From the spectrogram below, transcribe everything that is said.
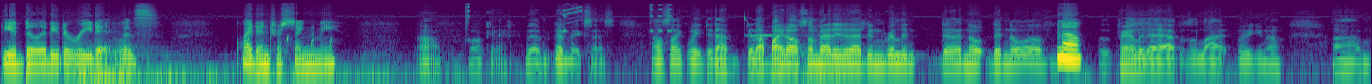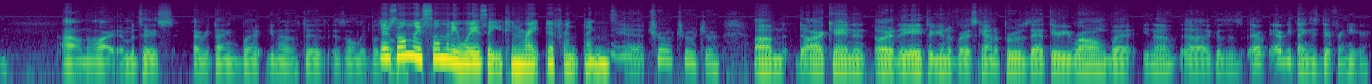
the ability to read it was quite interesting to me. Oh, okay, that that makes sense. I was like, wait, did I did I bite off somebody that I didn't really that I know didn't know of? No. apparently that happens a lot, but you know, um, I don't know. Art imitates everything, but you know, there's, there's only but There's so only so many ways that you can write different things. yeah, true, true, true. Um, the arcane or the Aether universe kind of proves that theory wrong, but you know, because everything is different here.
